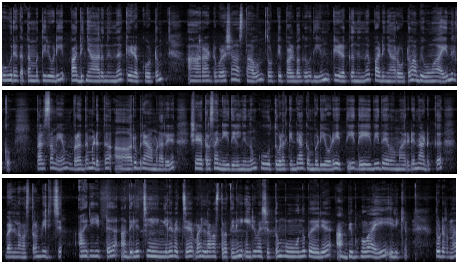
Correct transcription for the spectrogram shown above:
ഊരകത്തമ്മ തിരുവടി പടിഞ്ഞാറ് നിന്ന് കിഴക്കോട്ടും ആറാട്ടുപുഴ ശാസ്താവും തൊട്ടിപ്പാൾ ഭഗവതിയും കിഴക്ക് നിന്ന് പടിഞ്ഞാറോട്ടും അഭിമുഖമായി നിൽക്കും. തത്സമയം വ്രതമെടുത്ത് ആറ് ബ്രാഹ്മണർ ക്ഷേത്ര സന്നിധിയിൽ നിന്നും കൂത്തുവിളക്കിന്റെ അകമ്പടിയോടെ എത്തി ദേവി ദേവന്മാരുടെ നടുക്ക് വെള്ളവസ്ത്രം വിരിച്ച് അരിയിട്ട് അതിൽ ചേങ്ങില വെച്ച് വെള്ളവസ്ത്രത്തിന് ഇരുവശത്തും മൂന്ന് പേര് അഭിമുഖമായി ഇരിക്കും. തുടർന്ന്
